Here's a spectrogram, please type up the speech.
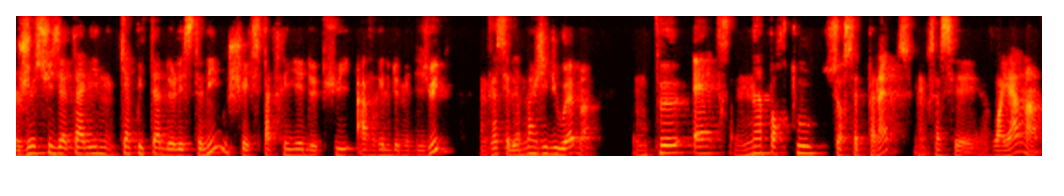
je suis à Tallinn, capitale de l'Estonie, où je suis expatrié depuis avril 2018. Donc ça, c'est la magie du web. On peut être n'importe où sur cette planète. Donc ça, c'est royal.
